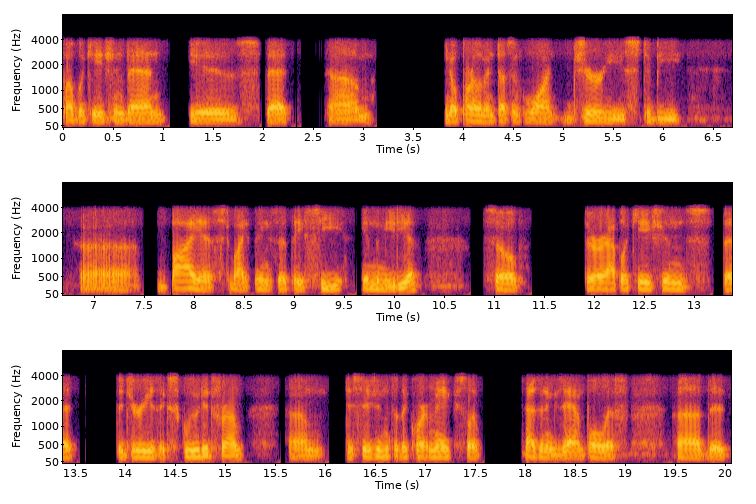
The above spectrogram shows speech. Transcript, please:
publication ban is that um, you know Parliament doesn't want juries to be uh, biased by things that they see in the media. So, there are applications that the jury is excluded from um, decisions that the court makes. So, as an example, if uh, the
